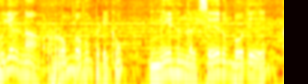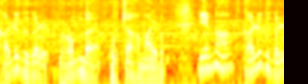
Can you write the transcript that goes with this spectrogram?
புயல்னா ரொம்பவும் பிடிக்கும். மேகங்கள் சேரும்போது கழுகுகள் ரொம்ப உற்சாகமாயிடும். ஏன்னா கழுகுகள்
